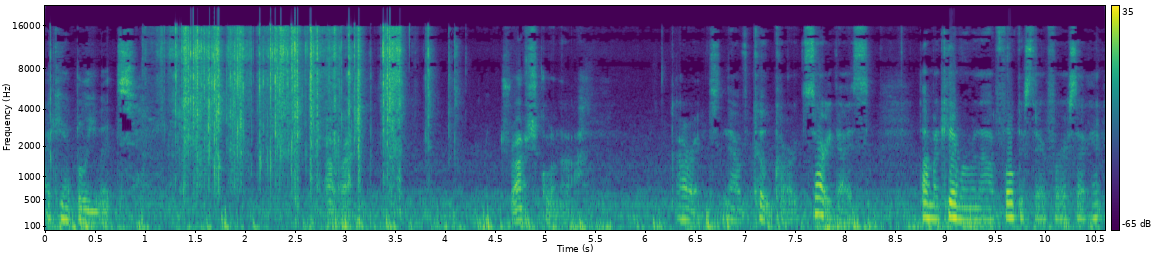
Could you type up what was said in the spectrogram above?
I can't believe it. All right, trash corner. All right, now the code card. Sorry, guys. Thought my camera went out of focus there for a second.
